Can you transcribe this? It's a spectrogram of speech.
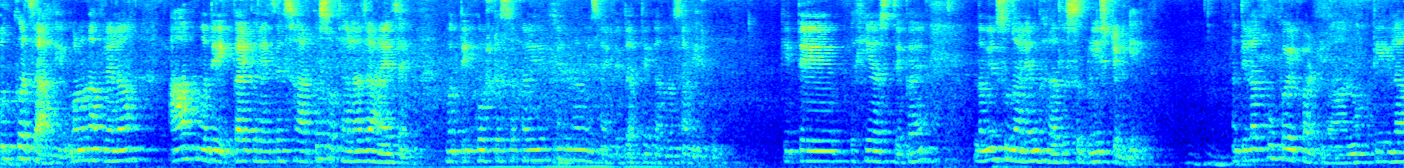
दुःखच आहे. म्हणून आपल्याला आतमध्ये काय करायचं आहे सारखं स्वतःला जाणायचं आहे. मग ती गोष्ट सकाळी त्यांना नाही सांगितली प्रत्येकांना सांगितली. की ते हे असते काय नवीन सुनाल्याने घरातलं सगळी इस्टेट गेली. आणि तिला खूप वाईट वाटलं. मग तिला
